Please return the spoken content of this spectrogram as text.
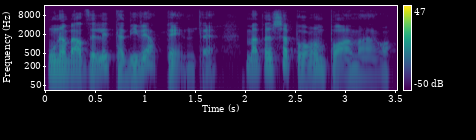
una barzelletta divertente, ma dal sapore un po' amaro.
